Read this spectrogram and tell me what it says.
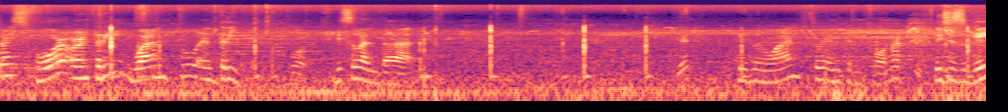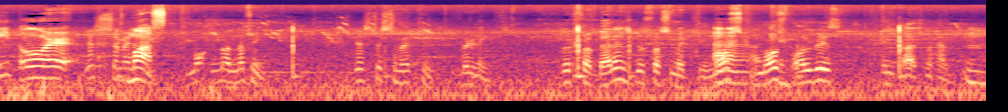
There's four or three. One, two, and three. What? This one, the Gate? this one, one, two, and three, four. Cemetery. This is gate or Just. Mosque. Mo- no, nothing. Just a cemetery building. Good for balance, good for symmetry. Ah, Mosque, okay. mosque always in Taj Mahal. mm.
